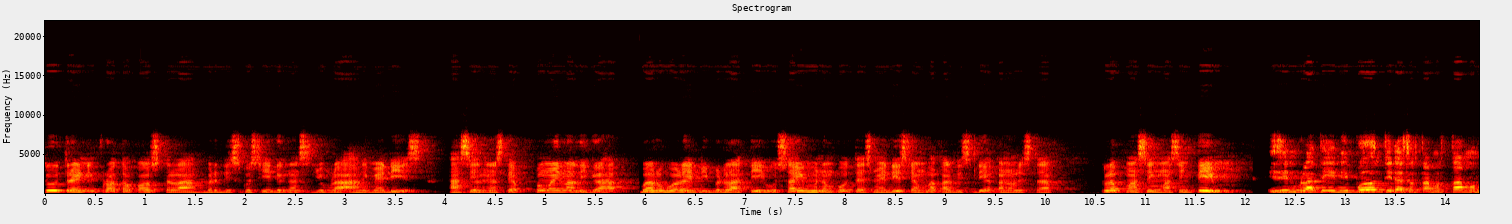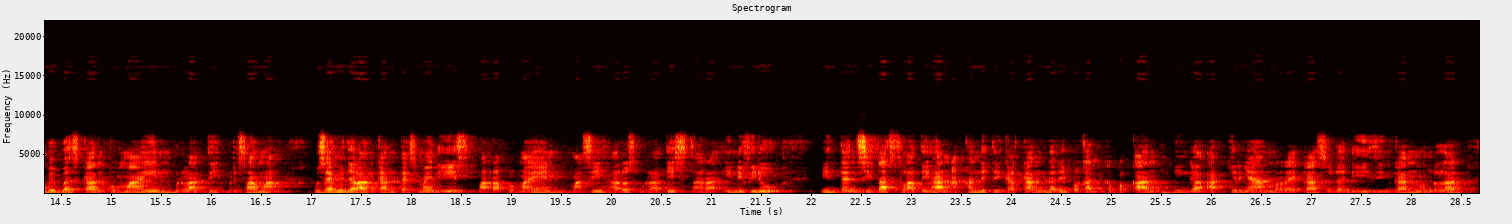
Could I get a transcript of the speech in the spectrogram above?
to training protocol setelah berdiskusi dengan sejumlah ahli medis. Hasilnya, setiap pemain La Liga baru boleh diberlatih usai menempuh tes medis yang bakal disediakan oleh staf klub masing-masing tim. Izin berlatih ini pun tidak serta-merta membebaskan pemain berlatih bersama. Usai menjalankan tes medis, para pemain masih harus berlatih secara individu. Intensitas latihan akan ditingkatkan dari pekan ke pekan hingga akhirnya mereka sudah diizinkan menggelar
